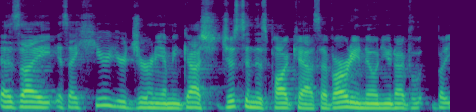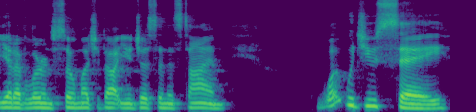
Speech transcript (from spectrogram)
as I as I hear your journey. I mean, gosh, just in this podcast, I've already known you, and I've but yet I've learned so much about you just in this time. What would you say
